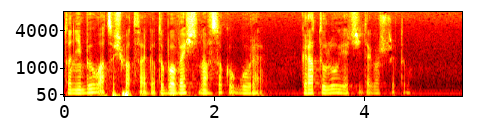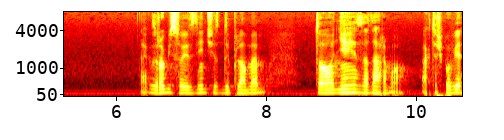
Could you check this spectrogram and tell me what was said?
To nie było coś łatwego, to było wejście na wysoką górę. Gratuluję Ci tego szczytu. Jak zrobi sobie zdjęcie z dyplomem, to nie jest za darmo. A ktoś powie,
